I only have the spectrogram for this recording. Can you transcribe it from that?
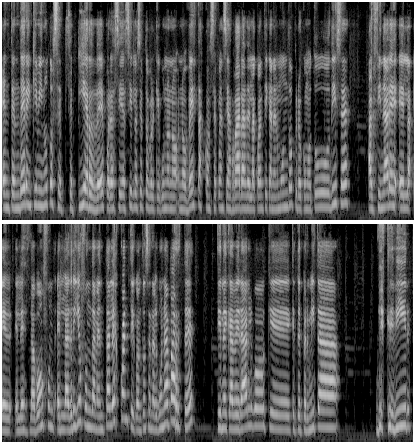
entender en qué minuto se, se, pierde, por así decirlo, ¿cierto? Porque uno no, no, ve estas consecuencias raras de la cuántica en el mundo, pero como tú dices, al final el, eslabón, el ladrillo fundamental es cuántico, entonces en alguna parte tiene que haber algo que, te permita describir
